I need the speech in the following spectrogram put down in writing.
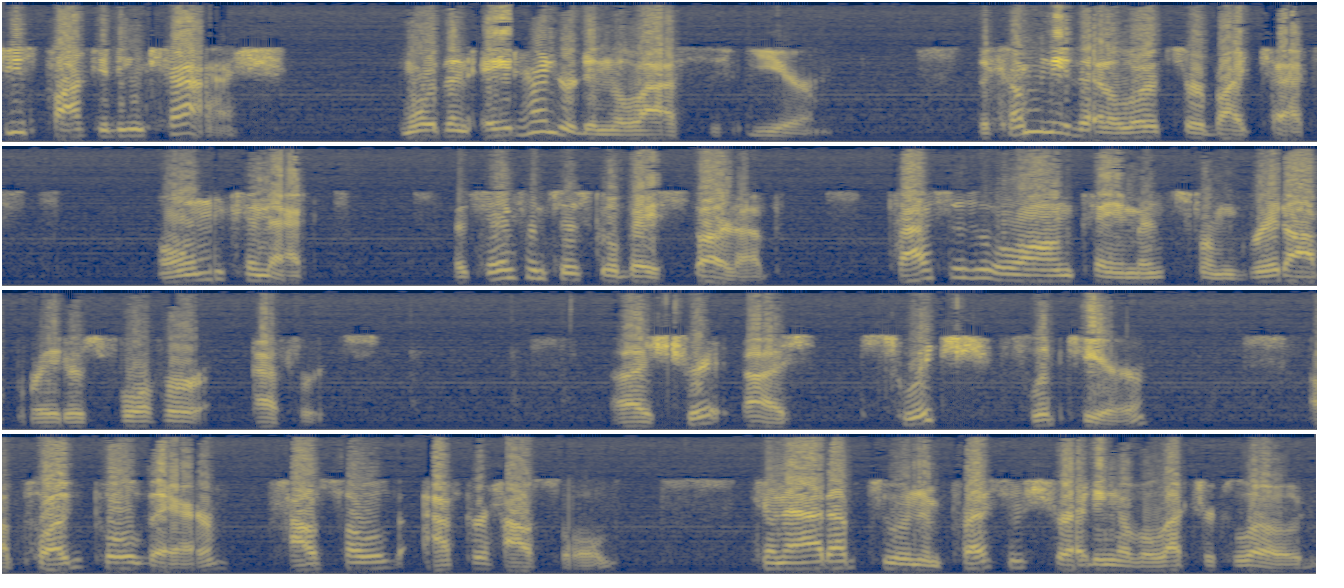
She's pocketing cash, more than 800 in the last year. The company that alerts her by text, Ohm Connect, a San Francisco-based startup, passes along payments from grid operators for her efforts. A, shri- a switch flipped here, a plug pulled there, household after household, can add up to an impressive shredding of electric load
